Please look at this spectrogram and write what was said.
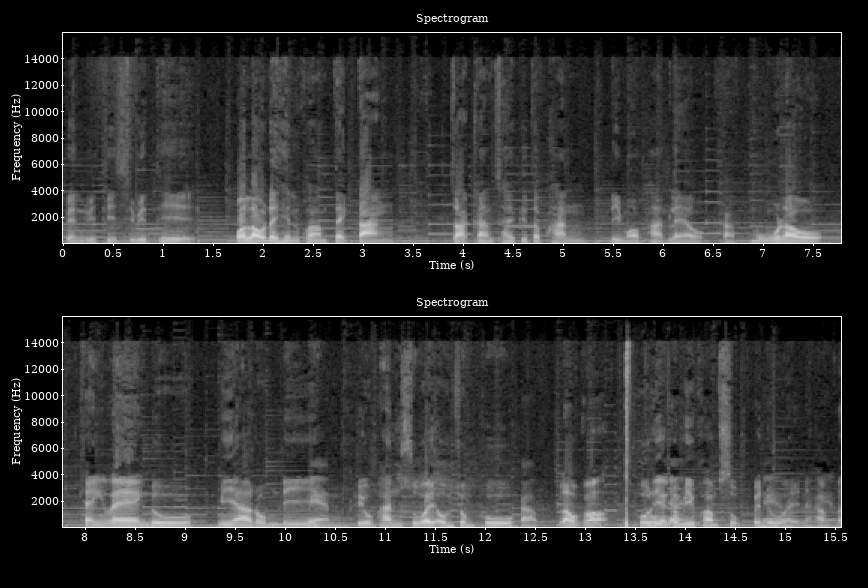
เป็นวิถีชีวิตที่พอเราได้เห็นความแตกต่างจากการใช้ผลิตภัณฑ์ดีมอพาร์ทแล้วครับหมูเราแข็งแรงดูมีอารมณ์ดี แม่น ผิวพรรณสวยอมชมพู ครับ เราก็ ผู้เลี้ยงภูมิใจก็มีความสุขไปด้วยนะครับแม่ก็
